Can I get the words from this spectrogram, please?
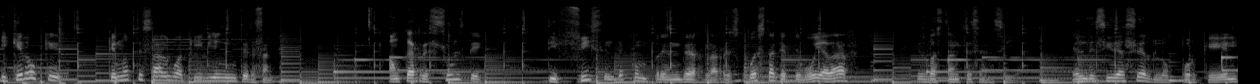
y quiero que, que notes algo aquí bien interesante. Aunque resulte difícil de comprender, la respuesta que te voy a dar es bastante sencilla. Él decide hacerlo porque Él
